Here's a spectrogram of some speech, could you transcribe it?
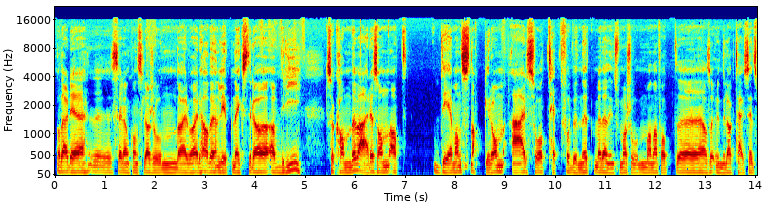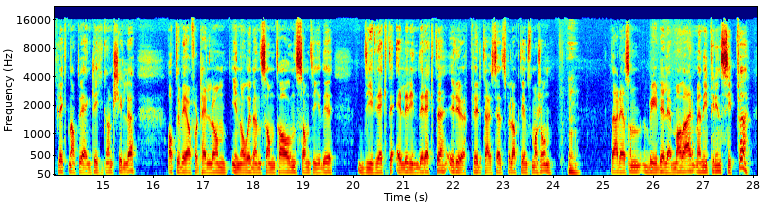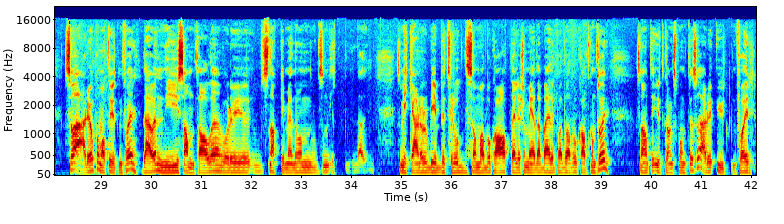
Og det er det, eh, selv om konstellasjonen der var, hadde en liten ekstra vri, så kan det være sånn at det man snakker om, er så tett forbundet med den informasjonen man har fått uh, altså underlagt taushetsplikten, at du egentlig ikke kan skille. At du ved å fortelle om innholdet i den samtalen samtidig direkte eller indirekte røper taushetsbelagt informasjon. Mm. Det er det som blir dilemmaet der. Men i prinsippet så er det jo på en måte utenfor. Det er jo en ny samtale hvor du snakker med noen som ikke som ikke er når du blir betrodd som advokat eller som medarbeider på et advokatkontor. Sånn at i utgangspunktet så er du utenfor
